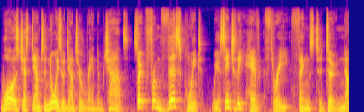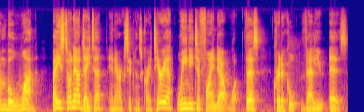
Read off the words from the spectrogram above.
was just down to noise or down to random chance. So from this point, we essentially have three things to do. Number one, based on our data and our acceptance criteria, we need to find out what this critical value is.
